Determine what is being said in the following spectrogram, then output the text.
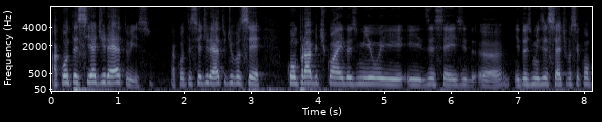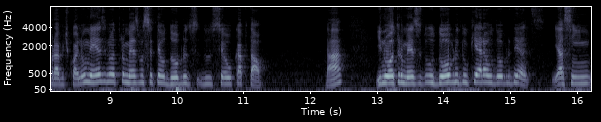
Acontecia direto isso. Acontecia direto de você comprar Bitcoin em 2016 e, uh, e 2017 você comprar Bitcoin no mês e no outro mês você ter o dobro do, do, seu capital. Tá? E no outro mês o dobro do que era o dobro de antes. E assim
